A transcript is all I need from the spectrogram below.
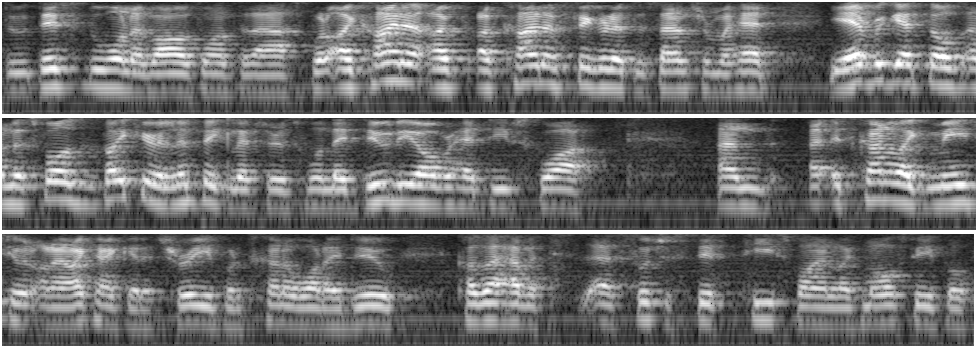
this is the one I've always wanted to ask, but I kind of I've, I've kind of figured out this answer in my head. You ever get those? And I suppose it's like your Olympic lifters when they do the overhead deep squat, and uh, it's kind of like me too. And I can't get a tree, but it's kind of what I do because I have a t- a, such a stiff T spine, like most people.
